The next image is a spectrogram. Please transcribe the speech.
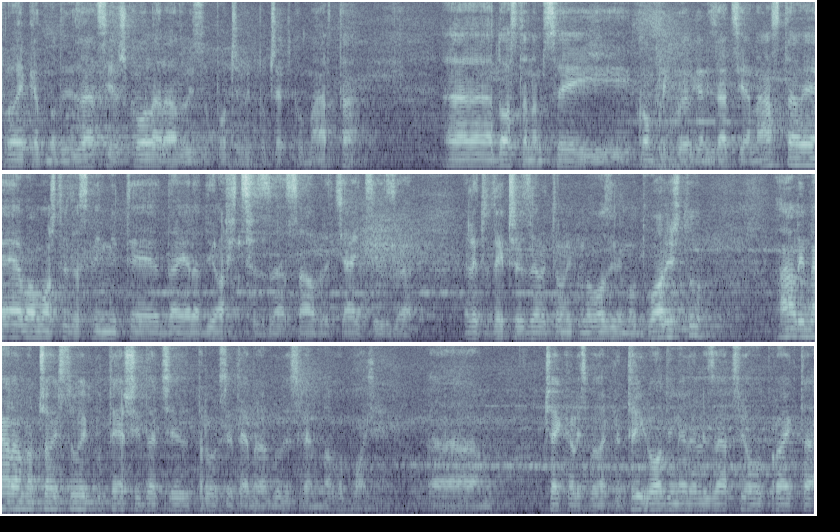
projekat modernizacije škola, radovi su počeli početkom marta. E, dosta nam se i komplikuje organizacija nastave. Evo, možete da snimite da je radionica za saobraćajce i za elektroteče za elektroniku na vozilima u dvorištu, ali naravno čovjek se uvijek uteši da će 1. septembra bude sve mnogo bolje. E, čekali smo dakle tri godine realizaciju ovog projekta,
